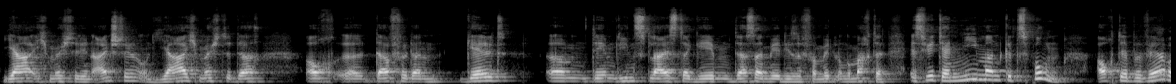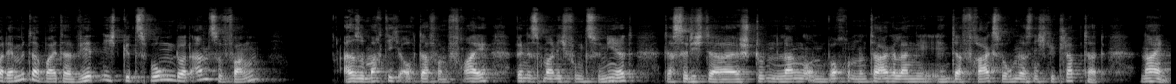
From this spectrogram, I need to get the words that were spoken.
ja, ich möchte den einstellen und ja, ich möchte da auch äh, dafür dann Geld ähm, dem Dienstleister geben, dass er mir diese Vermittlung gemacht hat. Es wird ja niemand gezwungen. Auch der Bewerber, der Mitarbeiter wird nicht gezwungen, dort anzufangen. Also mach dich auch davon frei, wenn es mal nicht funktioniert, dass du dich da stundenlang und Wochen und Tage lang hinterfragst, warum das nicht geklappt hat. Nein.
